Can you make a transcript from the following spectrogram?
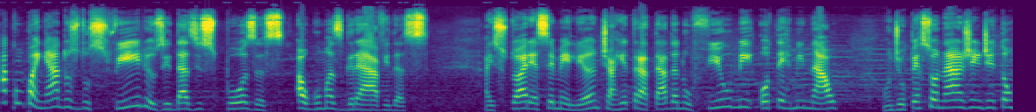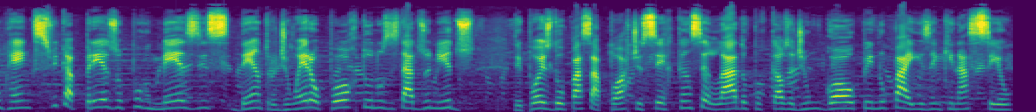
acompanhados dos filhos e das esposas, algumas grávidas. A história é semelhante à retratada no filme O Terminal, onde o personagem de Tom Hanks fica preso por meses dentro de um aeroporto nos Estados Unidos depois do passaporte ser cancelado por causa de um golpe no país em que nasceu.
